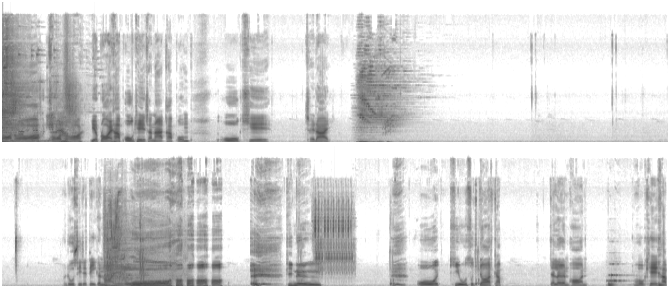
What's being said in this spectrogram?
ซ่อนเหรอซ่อนเหรอเรียบร้อยครับ โอเคชนะครับผม โอเค ใช้ได้มาดูสถิติกันหน่อย โอ้ที่หนึ่ง โอ้คิวสุดยอดครับเจริญพร โอเคครับ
